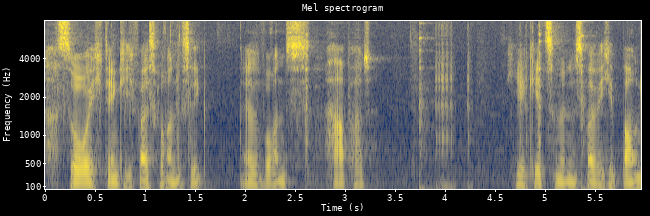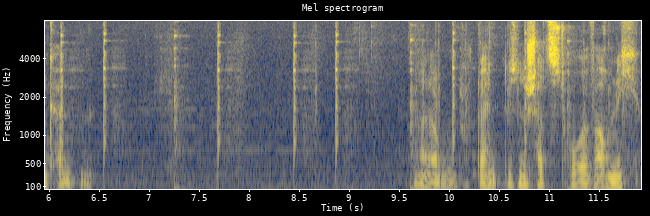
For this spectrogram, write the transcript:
Ach so, ich denke, ich weiß, woran das liegt. Also woran es hapert. Hier geht zumindest, weil wir hier bauen könnten. Also, da hinten ist eine Schatztruhe, warum nicht?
